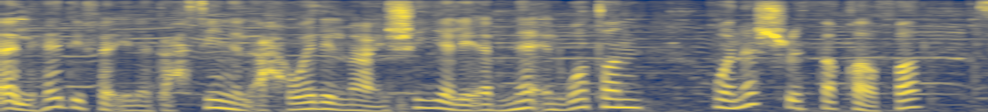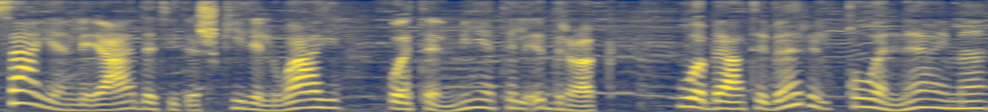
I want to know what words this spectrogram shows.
الهادفة إلى تحسين الأحوال المعيشية لأبناء الوطن ونشر الثقافة سعياً لإعادة تشكيل الوعي وتنمية الإدراك. وباعتبار القوى الناعمة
